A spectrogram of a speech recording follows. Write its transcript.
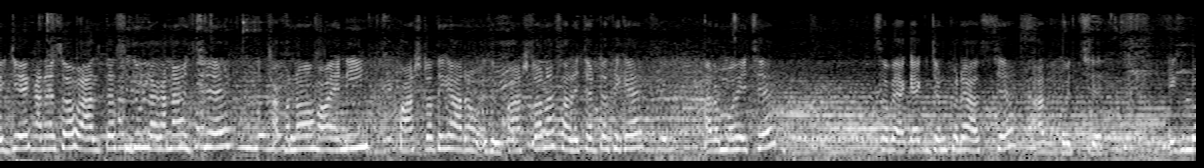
এই যে এখানে সব আলতা সিঁদুর লাগানো হচ্ছে। এখনও হয়নি। পাঁচটা থেকে আরও পাঁচটা না, সাড়ে চারটা থেকে আরম্ভ হয়েছে। সব এক একজন করে আসছে আর হচ্ছে। এগুলো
